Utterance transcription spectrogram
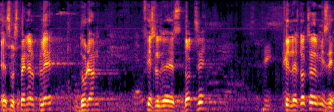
es suspèn el ple durant fins les 12, fins les 12 del migdia.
